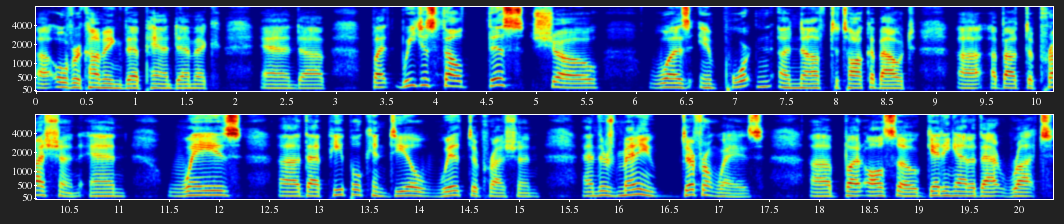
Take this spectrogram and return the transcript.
uh, overcoming the pandemic, and but we just felt this show was important enough to talk about uh, about depression and ways uh, that people can deal with depression. And there's many different ways, uh, but also getting out of that rut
